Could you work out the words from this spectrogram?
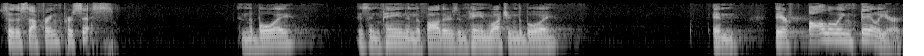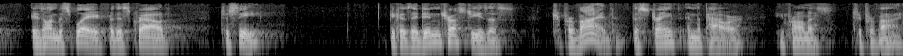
So the suffering persists. And the boy is in pain, and the father is in pain watching the boy. And their following failure is on display for this crowd to see because they didn't trust Jesus to provide the strength and the power he promised to provide.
